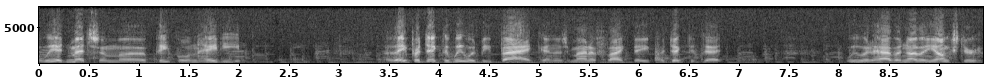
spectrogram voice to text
We had met some uh, people in Haiti. Uh, they predicted we would be back, and as a matter of fact, they predicted that we would have another youngster,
